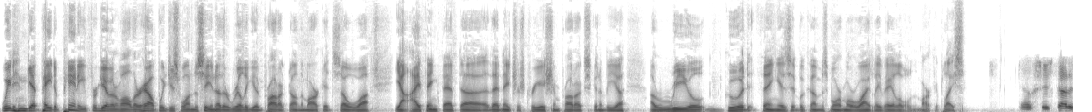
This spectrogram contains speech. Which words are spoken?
we didn't get paid a penny for giving them all their help. We just wanted to see another really good product on the market. So uh, yeah, I think that uh, that Nature's Creation product is going to be a a real good thing as it becomes more and more widely available in the marketplace. You know, she's got a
